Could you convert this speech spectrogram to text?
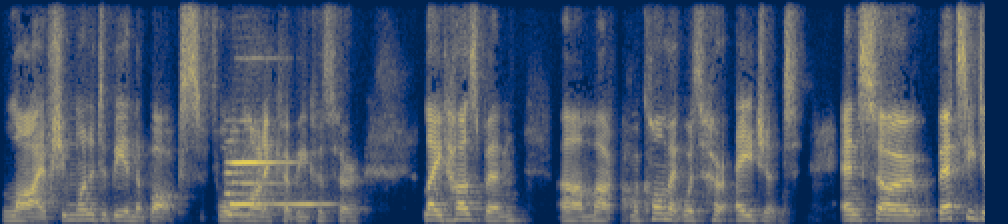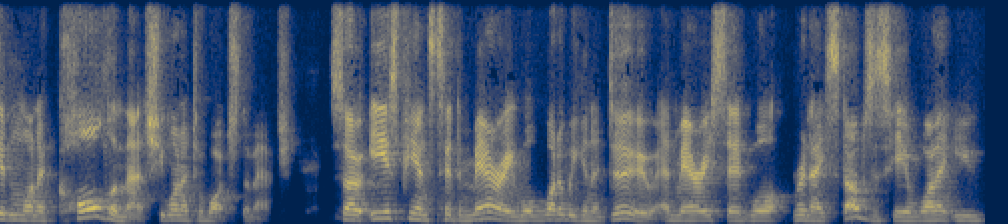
live. She wanted to be in the box for Monica because her late husband, uh, Mark McCormack, was her agent. And so Betsy didn't want to call the match. She wanted to watch the match. So ESPN said to Mary, "Well, what are we going to do?" And Mary said, "Well, Rennae Stubbs is here. Why don't you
